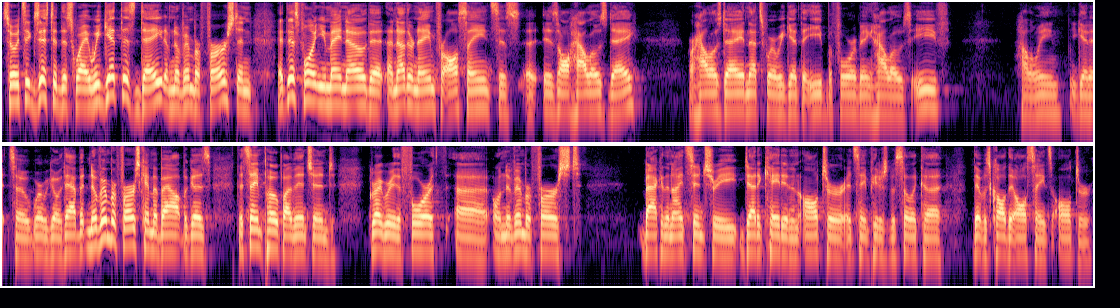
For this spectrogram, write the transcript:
so it's existed this way. We get this date of November 1st, and at this point, you may know that another name for All Saints is, uh, is All Hallows Day or Hallows Day, and that's where we get the eve before being Hallows Eve. Halloween, you get it. So where we go with that. But November 1st came about because the same Pope I mentioned, Gregory IV, uh, on November 1st, back in the ninth century, dedicated an altar at St. Peter's Basilica that was called the All Saints Altar.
